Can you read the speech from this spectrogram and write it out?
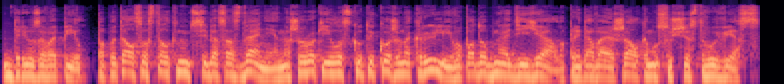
Дрю завопил, попытался столкнуть себя создание, но широкие лоскуты кожи накрыли его подобно одеялу, придавая жалкому существу вес.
